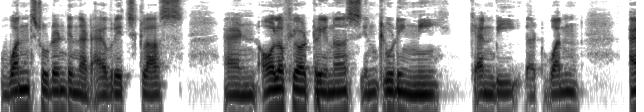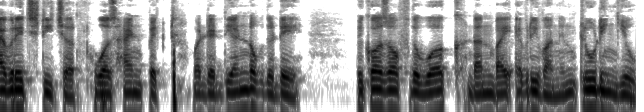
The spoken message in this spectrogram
one student in that average class and all of your trainers including me can be that one average teacher who was handpicked. But at the end of the day because of the work done by everyone including you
